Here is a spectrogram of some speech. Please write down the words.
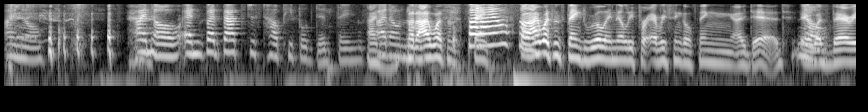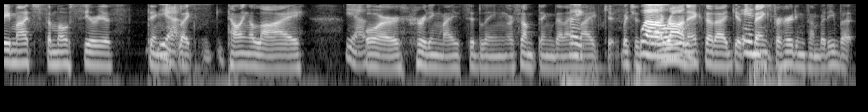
I know. I know, and but that's just how people did things. I, know. don't know. But I wasn't. Spanked, but I also- But I wasn't spanked willy nilly for every single thing I did. It was very much the most serious things, Yes. like telling a lie yes. or hurting my sibling or something that I Like, might get. Which is well, ironic that I'd get spanked for hurting somebody, but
